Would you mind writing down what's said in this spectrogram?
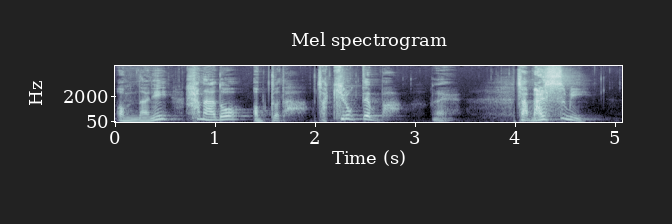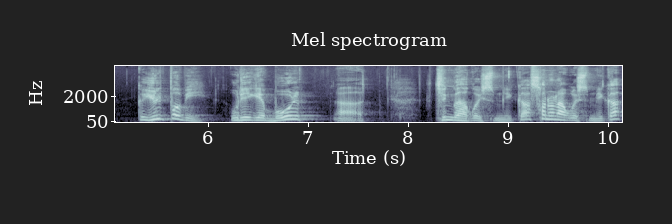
없나니 하나도 없도다. 자 기록된 바. 네. 자 말씀이 그 율법이 우리에게 뭘 아, 증거하고 있습니까? 선언하고 있습니까?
